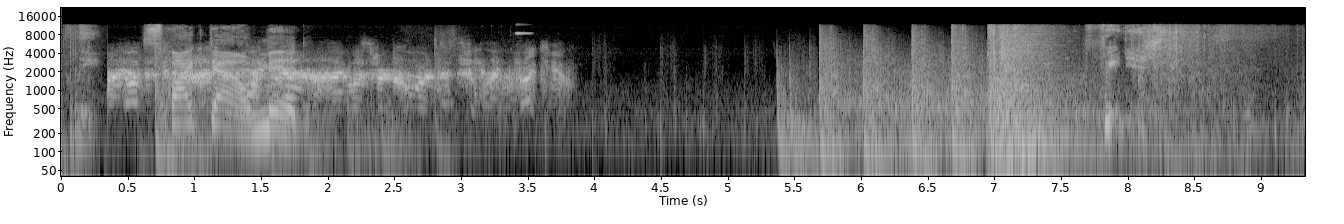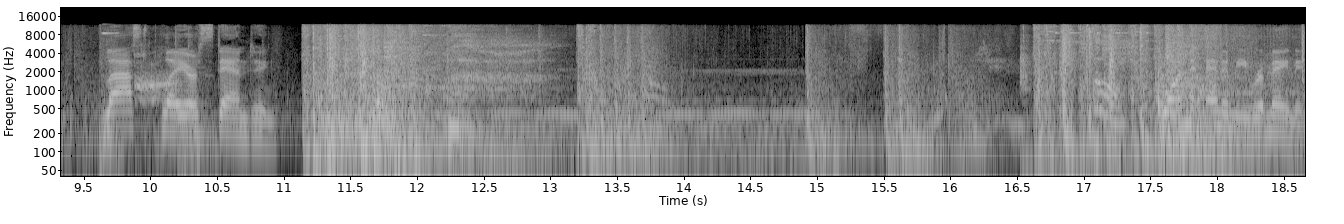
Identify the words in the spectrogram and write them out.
Yes, quickly. Spike down mid. Finished. Last player standing. One enemy remaining.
